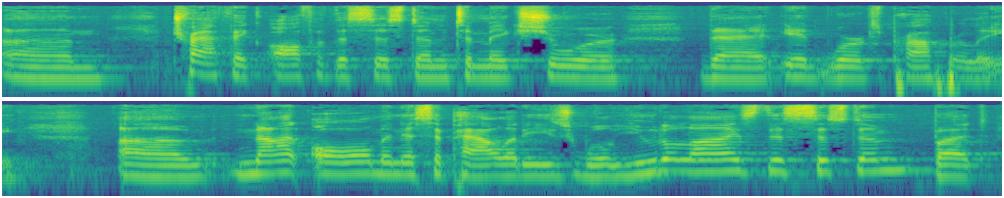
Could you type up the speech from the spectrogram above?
um, traffic off of the system to make sure that it works properly. Um, not all municipalities will utilize this system, but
